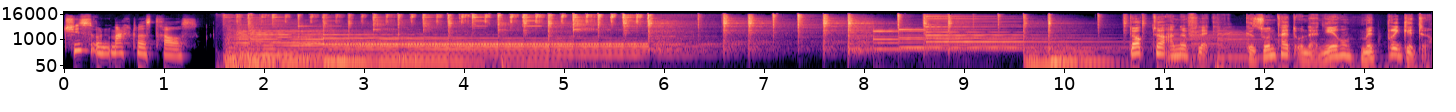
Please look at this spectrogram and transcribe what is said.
Tschüss und macht was draus. Dr. Anne Fleck, Gesundheit und Ernährung mit Brigitte.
